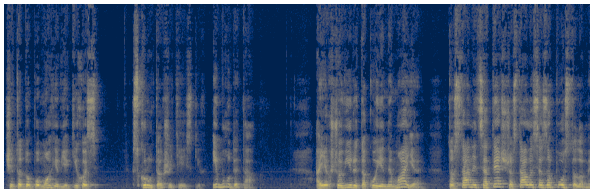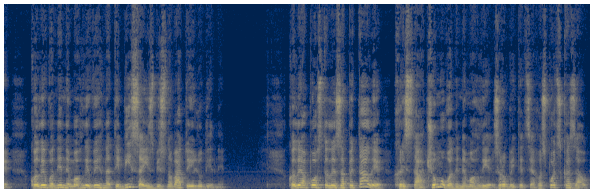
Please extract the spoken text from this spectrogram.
чи то допомоги в якихось скрутах житейських. І буде так. А якщо віри такої немає, то станеться те, що сталося з апостолами, коли вони не могли вигнати біса із біснуватої людини. Коли апостоли запитали Христа, чому вони не могли зробити це, Господь сказав,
